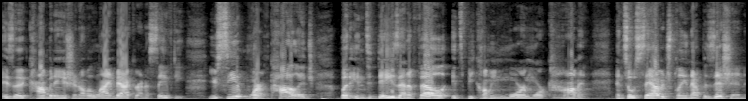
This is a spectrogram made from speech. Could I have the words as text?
is a combination of a linebacker and a safety. You see it more in college, but in today's NFL, it's becoming more and more common. And so Savage playing that position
